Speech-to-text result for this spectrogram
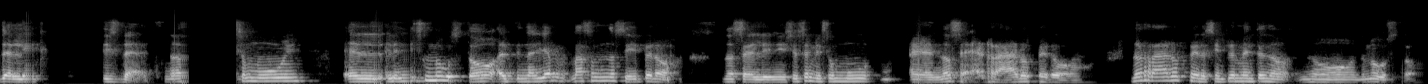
The Link is Dead. ¿no? Hizo muy... El, el inicio me gustó, el final ya más o menos sí, pero no sé, el inicio se me hizo muy, eh, no sé, raro, pero no raro, pero simplemente no, no, no me gustó.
